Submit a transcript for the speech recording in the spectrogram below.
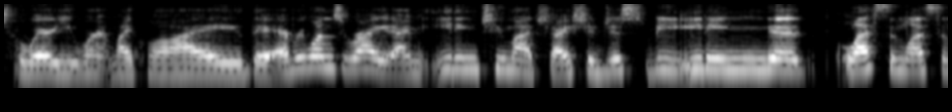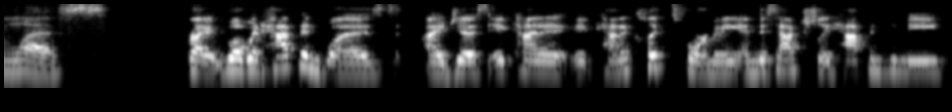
to where you weren't like, well, I they, everyone's right. I'm eating too much. I should just be eating uh, less and less and less. Right. Well, what happened was I just it kind of it kind of clicked for me, and this actually happened to me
